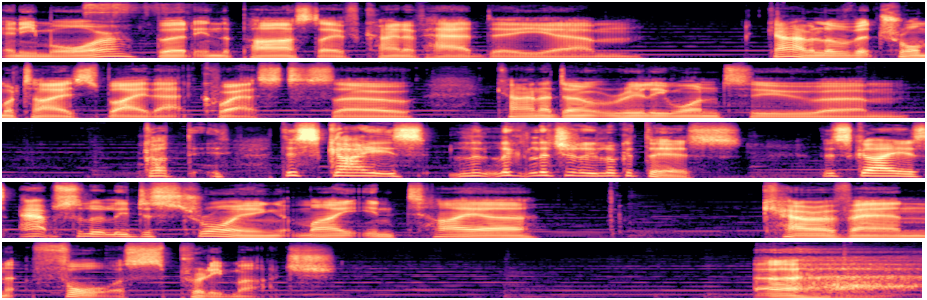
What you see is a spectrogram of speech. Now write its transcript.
anymore, but in the past I've kind of had a, um, kind of a little bit traumatized by that quest, so kind of don't really want to, um, God, this guy is, literally look at this. This guy is absolutely destroying my entire caravan force, pretty much. Uh,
